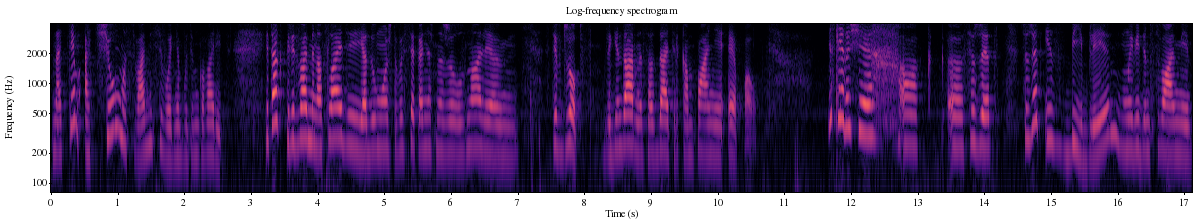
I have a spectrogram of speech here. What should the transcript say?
над тем, о чем мы с вами сегодня будем говорить. Итак, перед вами на слайде, я думаю, что вы все, конечно же, узнали Стив Джобс, легендарный создатель компании Apple. И следующий а, э, сюжет. Сюжет из Библии. Мы видим с вами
